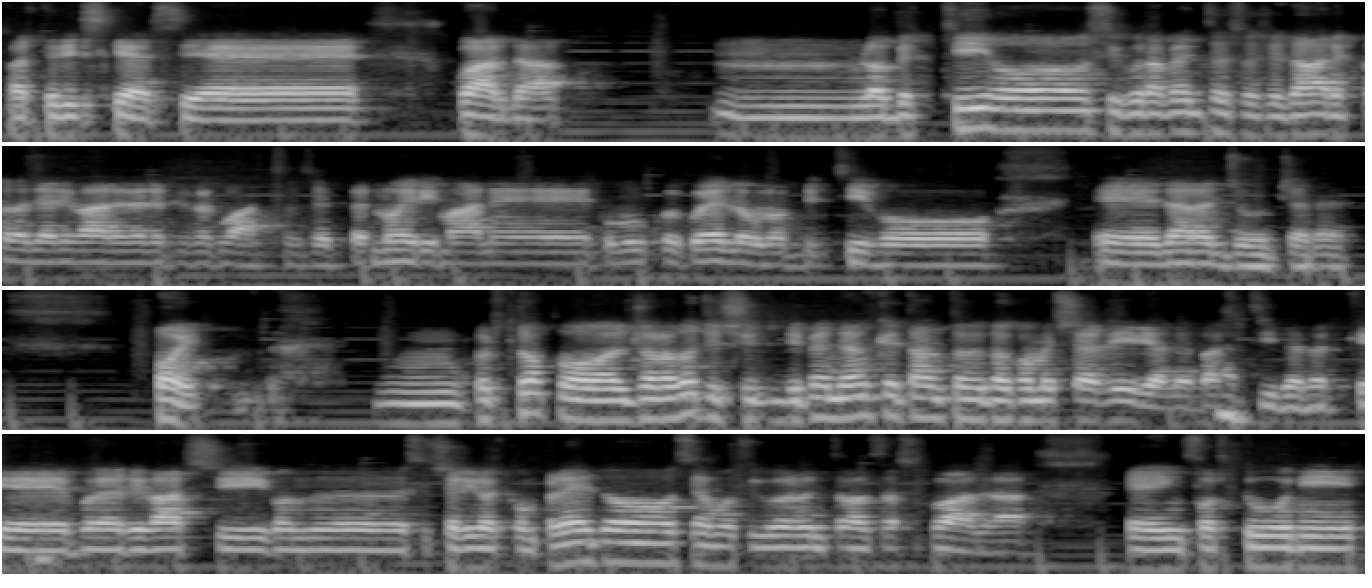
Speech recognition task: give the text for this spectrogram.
parte gli scherzi, eh, guarda, mh, mm, l'obiettivo sicuramente societario è quello di arrivare nelle prime quattro, se per noi rimane comunque quello un obiettivo eh, da raggiungere. Poi Mm, purtroppo al giorno d'oggi ci dipende anche tanto da come ci arrivi alle partite, perché puoi arrivarci con, eh, se ci arriva il completo siamo sicuramente un'altra squadra, e infortuni,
